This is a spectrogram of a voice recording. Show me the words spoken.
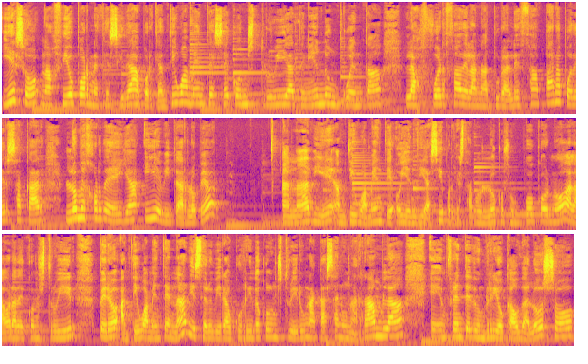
Y eso nació por necesidad, porque antiguamente se construía teniendo en cuenta la fuerza de la naturaleza para poder sacar lo mejor de ella y evitar lo peor a nadie antiguamente, hoy en día sí, porque estamos locos un poco ¿no? a la hora de construir, pero antiguamente a nadie se le hubiera ocurrido construir una casa en una rambla, eh, enfrente de un río caudaloso,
